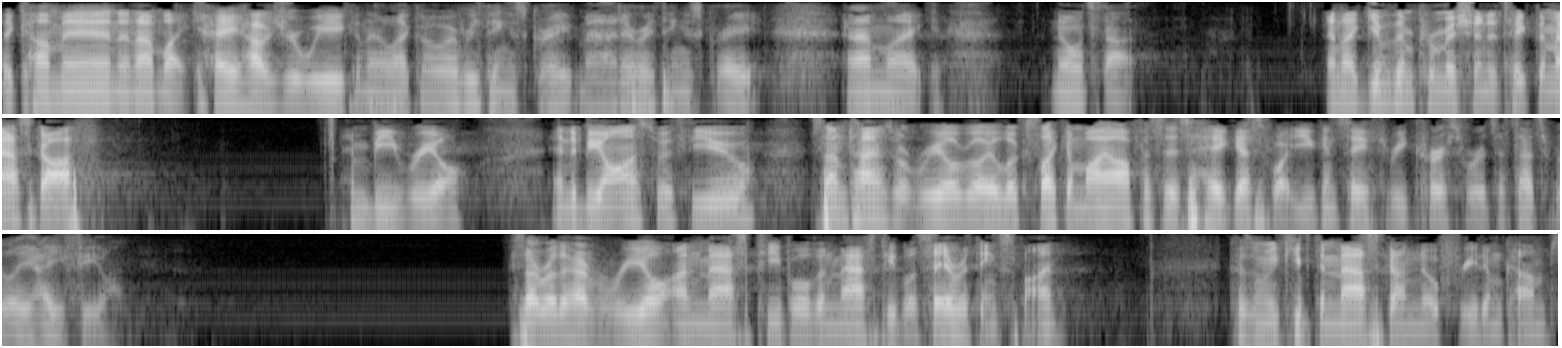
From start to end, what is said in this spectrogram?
They come in and I'm like, "Hey, how's your week?" And they're like, "Oh, everything's great, Matt. Everything's great." And I'm like, "No, it's not." And I give them permission to take the mask off and be real. And to be honest with you, sometimes what real really looks like in my office is, hey, guess what? You can say three curse words if that's really how you feel. Because I'd rather have real, unmasked people than masked people that say everything's fine. Because when we keep the mask on, no freedom comes.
